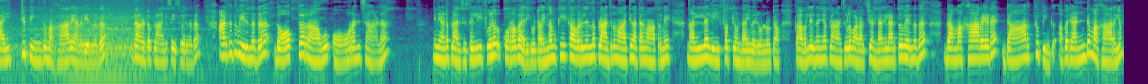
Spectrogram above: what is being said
ലൈറ്റ് പിങ്ക് മഹാറയാണ് വരുന്നത്. ഇതാണ് കേട്ടോ പ്ലാന്റ് സൈസ് വരുന്നത്. അടുത്തത് വരുന്നത് ഡോക്ടർ റാവു ഓറഞ്ച് ആണ്. ഇങ്ങനെയാണ് പ്ലാന്റ് സൈസ് ലീഫുകൾ കുറവായിരിക്കും കേട്ടോ നമുക്ക് ഈ കവറിൽ നിന്ന് പ്ലാന്റ്സുകൾ മാറ്റി നട്ടാൽ മാത്രമേ നല്ല ലീഫൊക്കെ ഉണ്ടായി വരുള്ളൂ കേട്ടോ കവറിലിരുന്ന് കഴിഞ്ഞാൽ പ്ലാന്റ്സുകൾ വളർച്ച ഉണ്ടാകില്ല. അടുത്തത് വരുന്നത് ദ മഹാറയുടെ ഡാർക്ക് പിങ്ക് അപ്പോൾ രണ്ട് മഹാറയും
